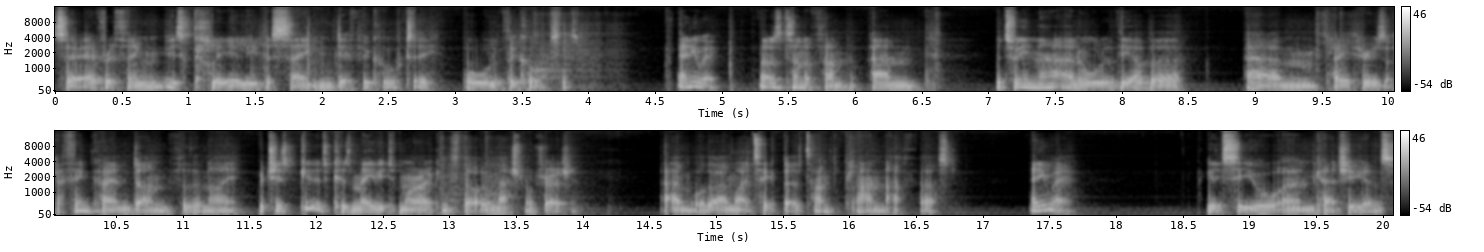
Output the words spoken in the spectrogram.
So everything is clearly the same difficulty, all of the courses. Anyway, that was a ton of fun. Um, between that and all of the other um, playthroughs, I think I am done for the night, which is good because maybe tomorrow I can start with National Treasure. Um, although I might take a bit of time to plan that first. Anyway, good to see you all and catch you again soon.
